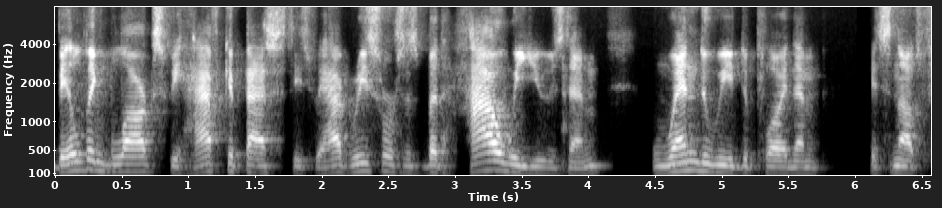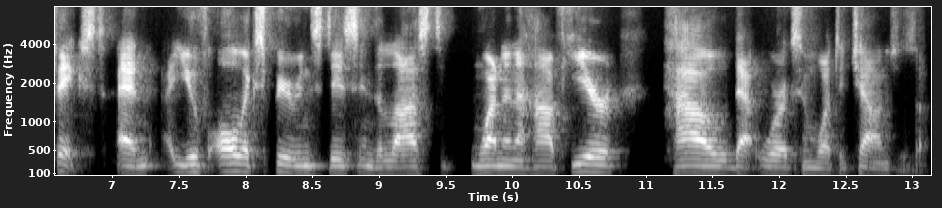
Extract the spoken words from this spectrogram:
building blocks, we have capacities, we have resources, but how we use them, when do we deploy them, it's not fixed. And you've all experienced this in the last one and a half year, how that works and what the challenges are.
